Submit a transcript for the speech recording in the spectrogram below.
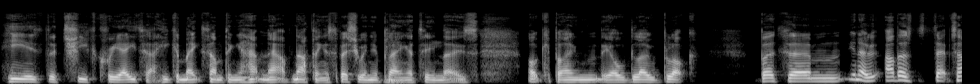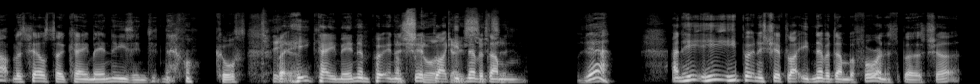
he is the chief creator. He can make something happen out of nothing, especially when you're playing a team that is occupying the old low block. But um, you know, others stepped up. Lo Celso came in. He's injured now, of course, but Yeah. he came in and put in a And shift like he'd never City. done. Yeah. And he, he he put in a shift like he'd never done before in a Spurs shirt.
